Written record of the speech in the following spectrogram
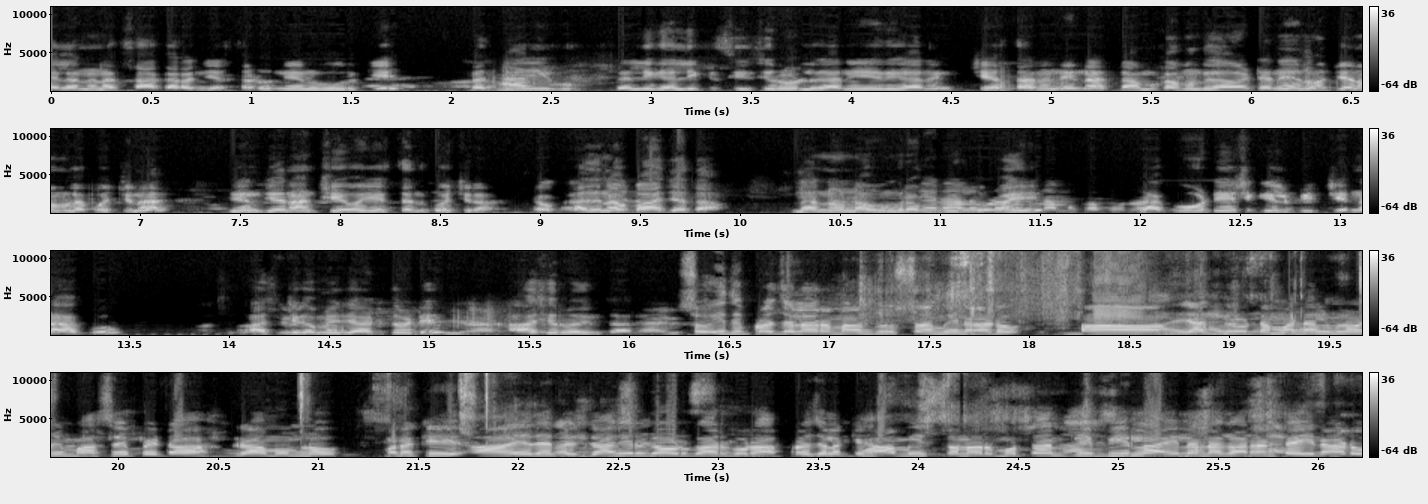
ఐలన్న నాకు సహకారం చేస్తాడు. నేను ఊరికి ప్రతి గల్లీ గల్లీకి సీసీ రోడ్లు కానీ ఏది కానీ చేస్తానని నాకు నమ్మకం ఉంది కాబట్టి నేను జనంలోకి వచ్చిన నేను జనాన్ని సేవ చేసేందుకు వచ్చిన. అది నా బాధ్యత. నన్ను నా ఉంగరం గుర్తుపై నాకు ఓటేసి గెలిపించి నాకు అత్యధిక మెజార్టీ తోటి ఆశీర్వదించాలి. సో ఇది ప్రజలారా మనం చూస్తాం ఈనాడు ఆ యాదగిరిగుట్ట మండలంలోని మాసేపేట గ్రామంలో మనకి ఆ ఏదైతే జాంగీర్ గౌడ్ గారు కూడా ప్రజలకి హామీ ఇస్తున్నారు. మొత్తానికి బీర్లా ఐలన్న గారు అంటే ఈనాడు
